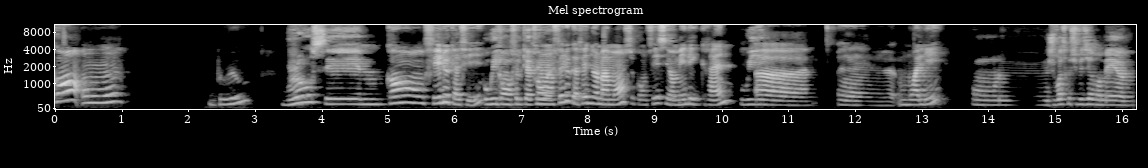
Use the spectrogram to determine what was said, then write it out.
quand on brew, Brew, c'est... quand on fait le café, Oui, quand on fait le café, quand ouais. on fait le café normalement, ce qu'on fait, c'est on met les graines Oui, euh, euh, moellées. On le... Je vois ce que tu veux dire, mais... euh,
